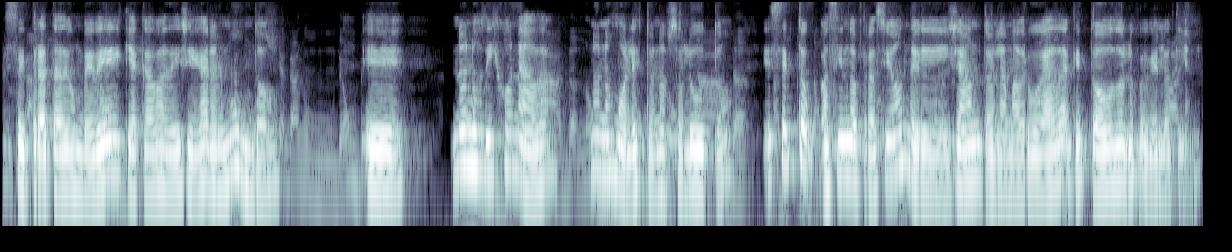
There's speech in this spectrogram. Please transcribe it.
Se trata de un bebé que acaba de llegar al mundo. Eh, no nos dijo nada, no nos molestó en absoluto, excepto haciendo abstracción del llanto en la madrugada que todos los bebés lo tienen.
